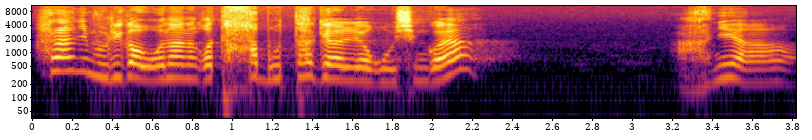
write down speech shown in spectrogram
하나님 우리가 원하는 거 다 못하게 하려고 오신 거야? 아니야.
